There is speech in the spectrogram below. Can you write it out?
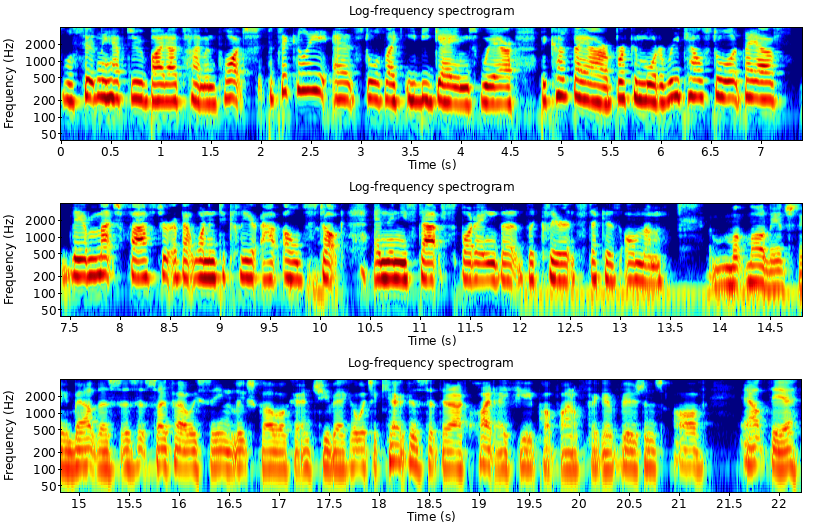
We'll certainly have to bide our time and watch, particularly at stores like EB Games, where because they are a brick and mortar retail store, they are they're much faster about wanting to clear out old stock, and then you start spotting the the clearance stickers on them. Mildly interesting about this is that so far we've seen Luke Skywalker and Chewbacca, which are characters that there are quite a few pop vinyl figure versions of out there.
